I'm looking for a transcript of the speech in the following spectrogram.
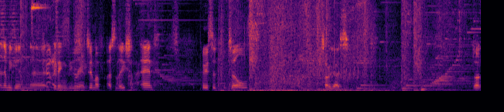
And then we can uh, getting the uh, gem of isolation and face it for Sorry guys. But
